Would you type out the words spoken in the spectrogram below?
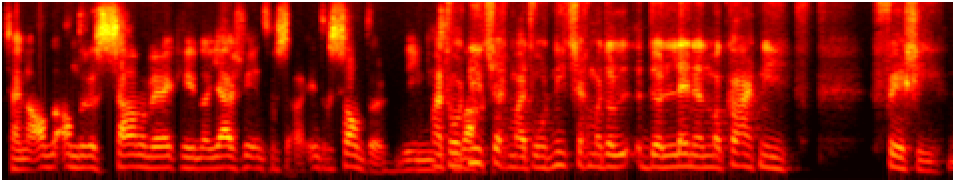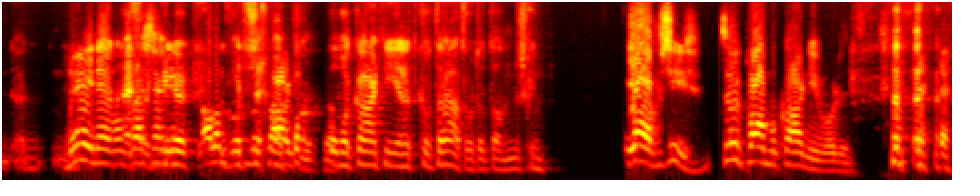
zijn andere samenwerkingen dan juist weer inter interessanter. Die maar, het wordt niet, zeg maar het wordt niet zeg maar de, de Lennon-McCartney versie. Nee, nee, want wij zijn meer, het wordt zeg maar Paul McCartney in het kwadraat wordt het dan misschien. Ja, precies. Te Paul McCartney wordt het.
